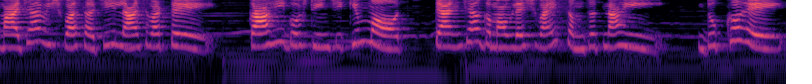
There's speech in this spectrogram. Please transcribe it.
माझ्या विश्वासाची लाज वाटते. काही गोष्टींची किंमत त्यांच्या गमावल्याशिवाय समजत नाही. दुःख हे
